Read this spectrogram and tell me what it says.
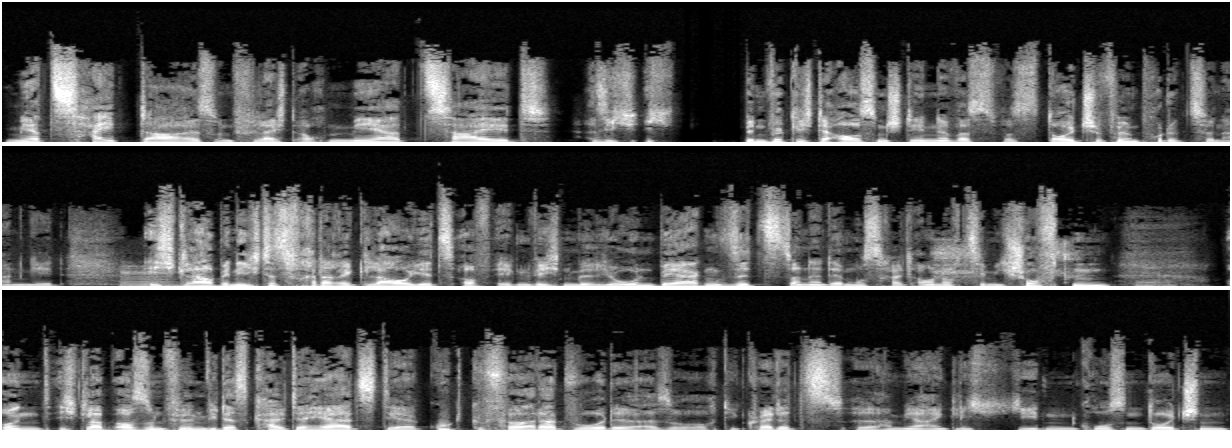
mehr Zeit da ist und vielleicht auch mehr Zeit, also ich, ich bin wirklich der Außenstehende, was, was deutsche Filmproduktion angeht. Mhm. Ich glaube nicht, dass Frederik Lau jetzt auf irgendwelchen Millionenbergen sitzt, sondern der muss halt auch noch ziemlich schuften. Ja. Und ich glaube auch so ein Film wie Das kalte Herz, der gut gefördert wurde, also auch die Credits äh, haben ja eigentlich jeden großen deutschen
